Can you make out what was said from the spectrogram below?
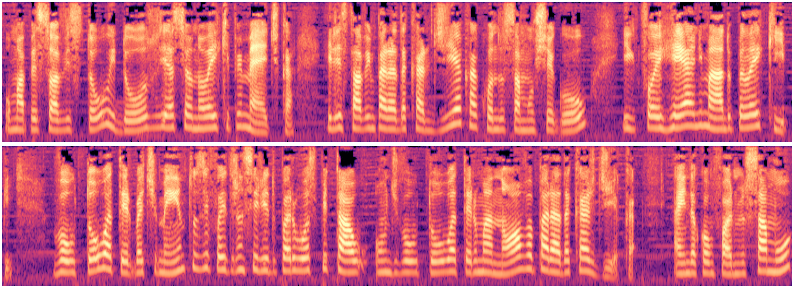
Uma pessoa avistou o idoso e acionou a equipe médica. Ele estava em parada cardíaca quando o SAMU chegou e foi reanimado pela equipe voltou a ter batimentos e foi transferido para o hospital, onde voltou a ter uma nova parada cardíaca. Ainda conforme o SAMU,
